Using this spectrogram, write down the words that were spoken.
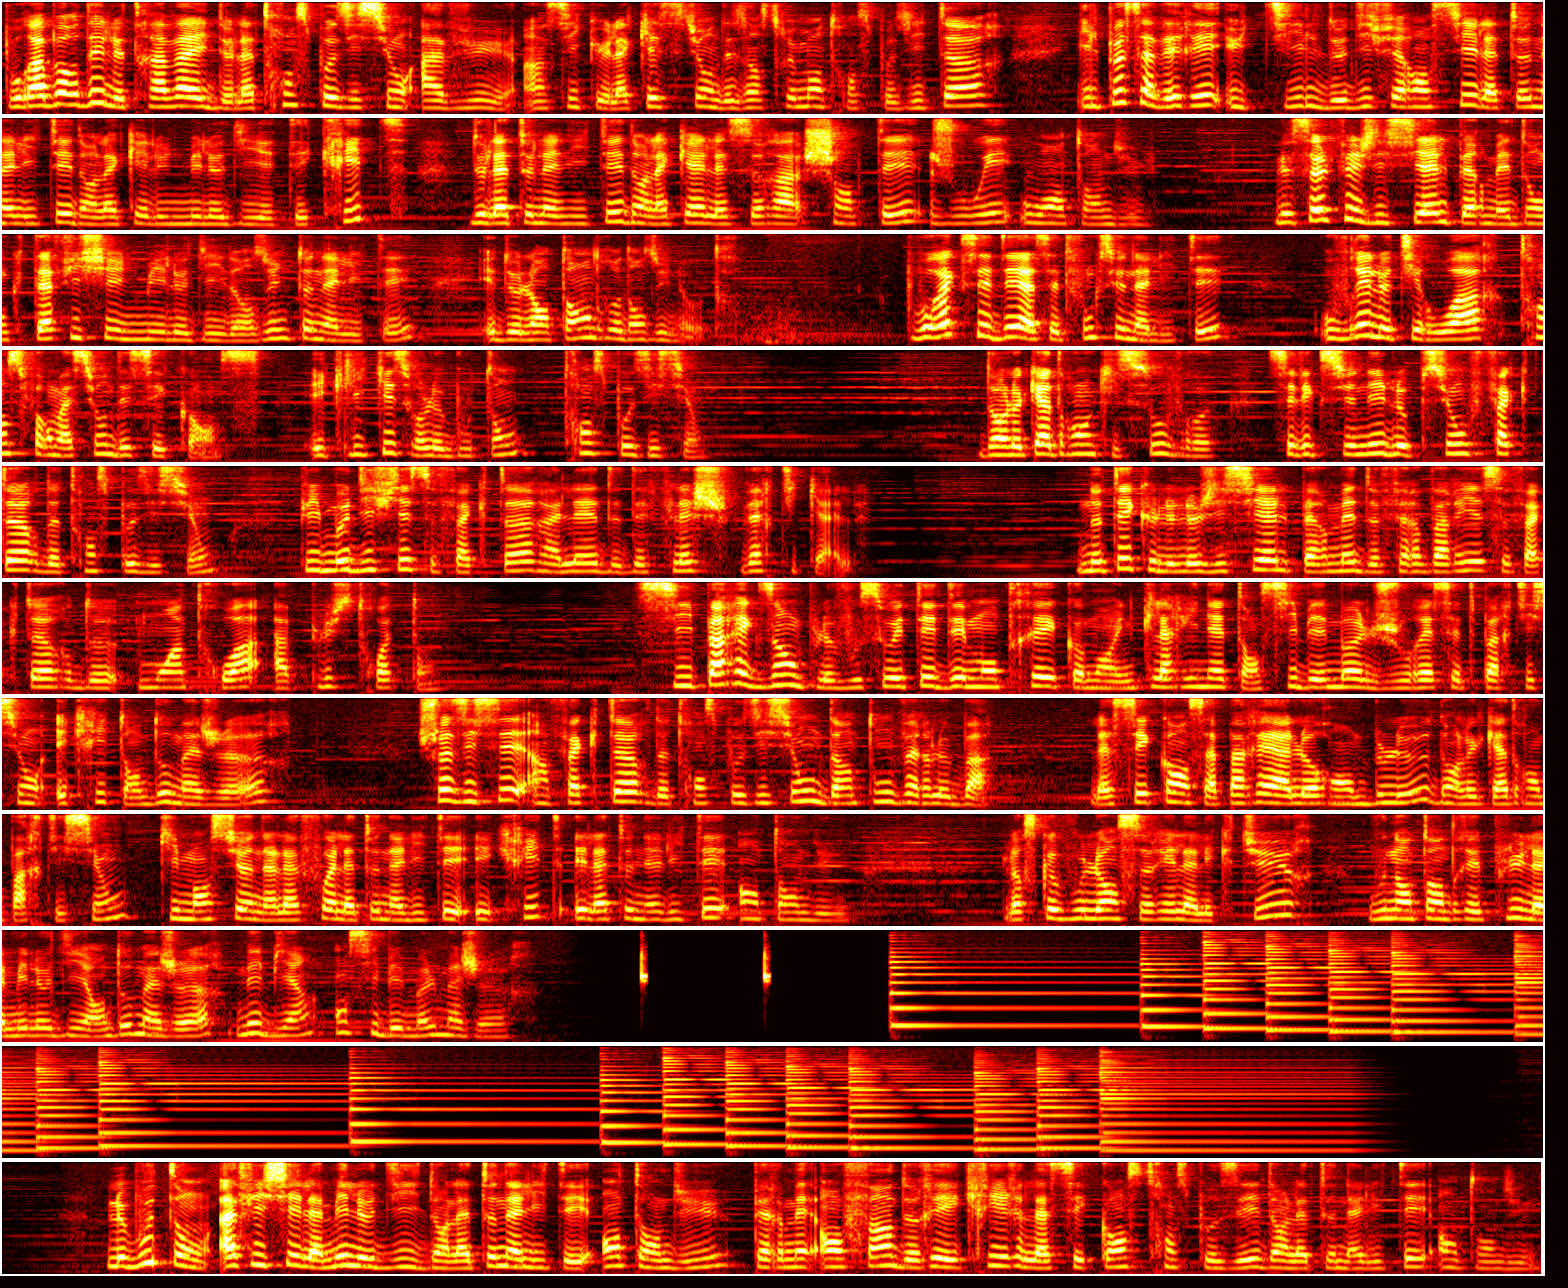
Pour aborder le travail de la transposition à vue ainsi que la question des instruments transpositeurs, il peut s'avérer utile de différencier la tonalité dans laquelle une mélodie est écrite de la tonalité dans laquelle elle sera chantée, jouée ou entendue. Le solfégiciel permet donc d'afficher une mélodie dans une tonalité et de l'entendre dans une autre. Pour accéder à cette fonctionnalité, ouvrez le tiroir Transformation des séquences et cliquez sur le bouton Transposition. Dans le cadran qui s'ouvre, sélectionnez l'option Facteur de transposition, puis modifiez ce facteur à l'aide des flèches verticales. Notez que le logiciel permet de faire varier ce facteur de moins 3 à plus 3 tons. Si par exemple vous souhaitez démontrer comment une clarinette en si bémol jouerait cette partition écrite en Do majeur, choisissez un facteur de transposition d'un ton vers le bas, la séquence apparaît alors en bleu dans le cadran partition, qui mentionne à la fois la tonalité écrite et la tonalité entendue. Lorsque vous lancerez la lecture, vous n'entendrez plus la mélodie en Do majeur, mais bien en Si bémol majeur. Le bouton « Afficher la mélodie dans la tonalité entendue » permet enfin de réécrire la séquence transposée dans la tonalité entendue.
